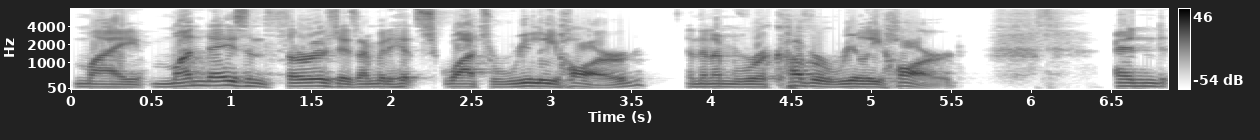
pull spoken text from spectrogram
my Mondays and Thursdays. I'm going to hit squats really hard, and then I'm going to recover really hard. And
